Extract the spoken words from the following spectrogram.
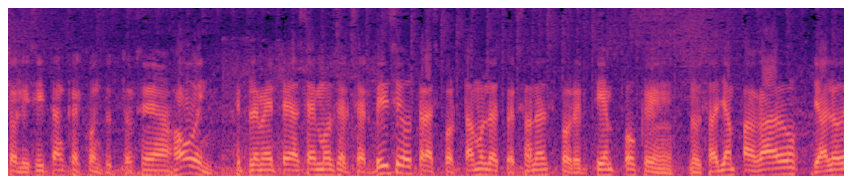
Solicitan que el conductor sea joven. Simplemente hacemos el servicio, transportamos las personas por el tiempo que nos hayan pagado. Ya lo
